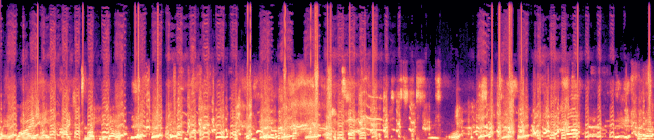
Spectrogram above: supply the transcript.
Wait, Why? wait, wait. Let me go. What the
